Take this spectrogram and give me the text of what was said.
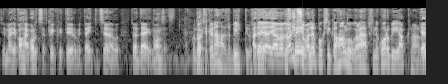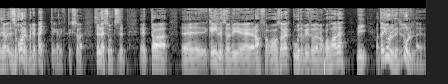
siin, ma ei tea, kahekordselt kõik kriteeriumid täitnud, see nagu, see on täielik nonsenss. ma tahaks ikka näha seda pilti, kus Peep, oma- lõpuks ikka hanguga läheb sinna korbi akna alla. ja see, see korb on ju pätt tegelikult, eks ole, selles suhtes, et, et ta eh, Keilas oli eh, rahvakoosolek, kuhu ta pidi tulema kohale, nii, aga ta ei julgenud ju tulla ju,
